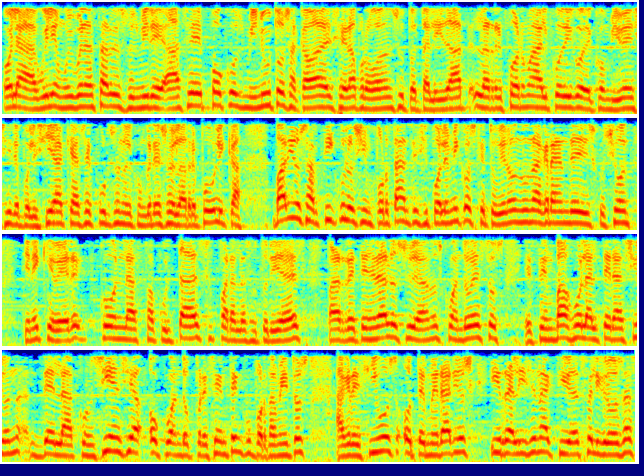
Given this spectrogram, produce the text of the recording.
Hola William, muy buenas tardes. Pues mire, hace pocos minutos acaba de ser aprobado en su totalidad la reforma al Código de Convivencia y de Policía que hace curso en el Congreso de la República. Varios artículos importantes y polémicos que tuvieron una grande discusión tiene que ver con las facultades para las autoridades para retener a los ciudadanos cuando estos estén bajo la alteración de la conciencia o cuando presenten comportamientos agresivos o temerarios y realicen actividades peligrosas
